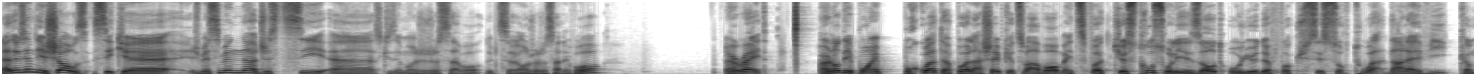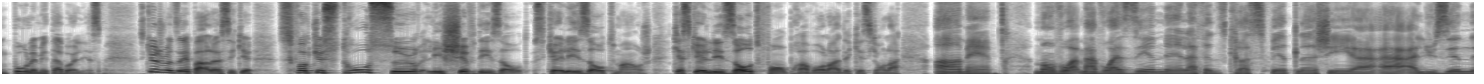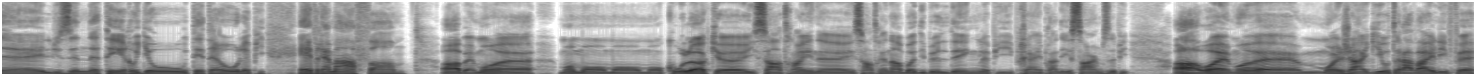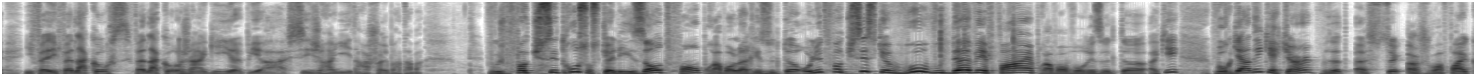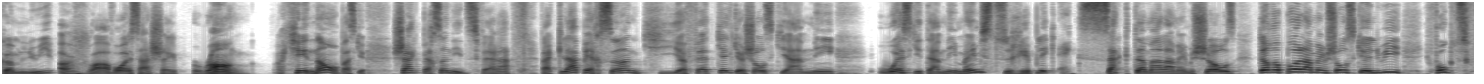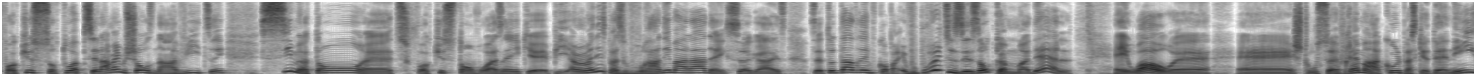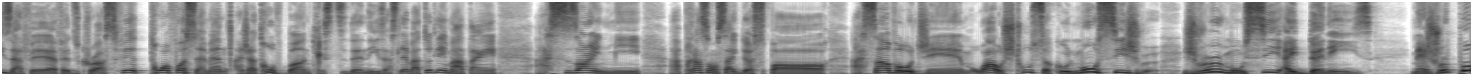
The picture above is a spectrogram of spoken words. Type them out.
La deuxième des choses, c'est que je me suis mis une note juste ici. Euh, excusez-moi, je vais juste savoir deux petites secondes, je vais juste aller voir. Alright. Un autre des points pourquoi tu n'as pas la shape que tu vas avoir, mais ben, tu focuses trop sur les autres au lieu de focuser sur toi dans la vie comme pour le métabolisme. Ce que je veux dire par là, c'est que tu focuses trop sur les chiffres des autres, ce que les autres mangent, qu'est-ce que les autres font pour avoir l'air de qu'est-ce. Ah, mais mon ma voisine, elle a fait du crossfit là, chez, à, l'usine euh, l'usine ou Tetero, puis elle est vraiment en forme. Ah ben moi, euh, moi mon, mon, mon coloc, euh, il s'entraîne il s'entraîne en bodybuilding, là, puis il prend, il prend des SARMs, puis ah ouais, moi, moi Jean-Guy au travail, il fait, il, fait, il fait de la course, il fait de la course Jean-Guy, puis ah si Jean-Guy est en shape en tabac. Vous focussez trop sur ce que les autres font pour avoir leurs résultats au lieu de focuser ce que vous, vous devez faire pour avoir vos résultats. OK? Vous regardez quelqu'un, vous dites, ah, ah, je vais faire comme lui, ah, je vais avoir sa shape. Wrong. OK? Non, parce que chaque personne est différente. Fait que la personne qui a fait quelque chose qui a amené où est-ce qu'il est amené, même si tu répliques exactement la même chose, tu n'auras pas la même chose que lui. Il faut que tu focuses sur toi. Puis c'est la même chose dans la vie, tu sais. Si, mettons, euh, tu focuses ton voisin, que... puis à un moment donné, c'est parce que vous vous rendez malade avec ça, guys. Vous êtes tout le temps en train de vous comparer. Vous pouvez utiliser les autres comme modèle. Hey, wow, euh, euh, je trouve ça vraiment cool parce que Denise a fait, fait du CrossFit trois fois semaine. Je la trouve bonne, Christy Denise. Elle se lève à tous les matins à 6h30. Elle prend son sac de sport. Elle s'en va au gym. Waouh, je trouve ça cool. Moi aussi, je veux, je veux moi aussi être Denise. Mais je veux pas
